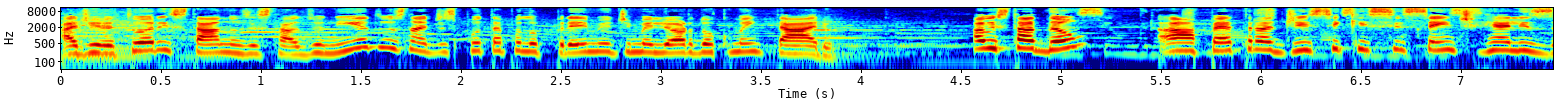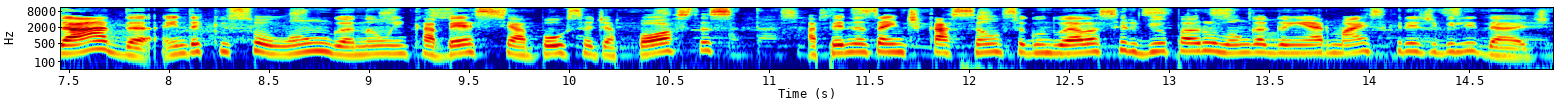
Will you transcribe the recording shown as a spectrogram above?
A diretora está nos Estados Unidos na disputa pelo prêmio de melhor documentário. Ao Estadão, a Petra disse que se sente realizada, ainda que o seu longa não encabece a bolsa de apostas. Apenas a indicação, segundo ela, serviu para o longa ganhar mais credibilidade.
